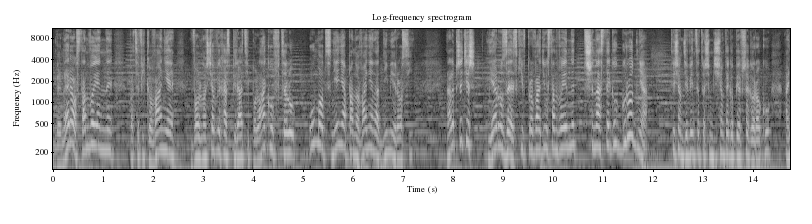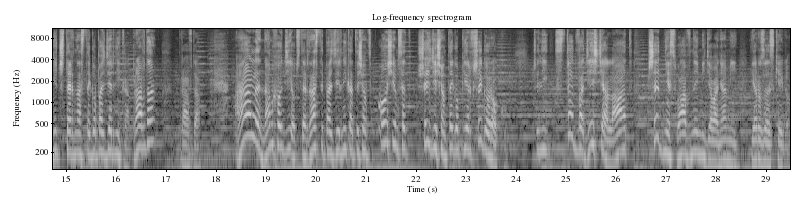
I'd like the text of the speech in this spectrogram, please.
generał, stan wojenny, pacyfikowanie wolnościowych aspiracji Polaków w celu umocnienia panowania nad nimi Rosji. No ale przecież Jaruzelski wprowadził stan wojenny 13 grudnia 1981 roku, a nie 14 października, prawda? Prawda. Ale nam chodzi o 14 października 1861 roku, czyli 120 lat przed niesławnymi działaniami Jaruzelskiego.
